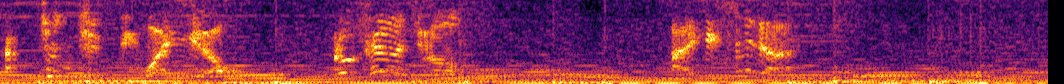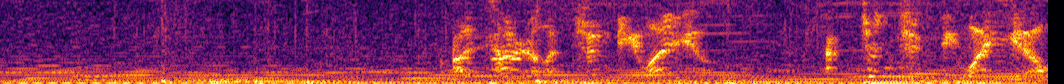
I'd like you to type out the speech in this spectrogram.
작전 준비 완료. 그렇게 하죠. 알겠습니다. 건설로가 준비 완료. 작전 준비 완료.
